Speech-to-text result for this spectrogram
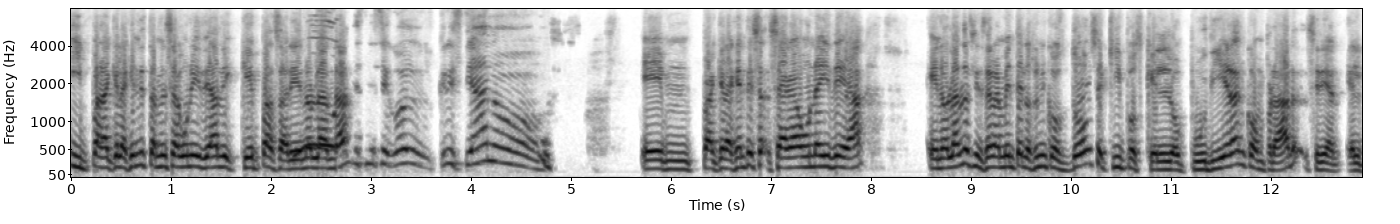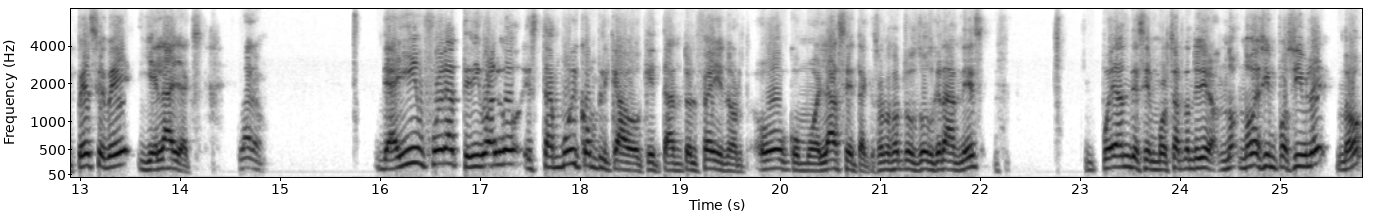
Y para que la gente también se haga una idea de qué pasaría en Holanda. Es ese gol cristiano. Eh, para que la gente se, haga una idea, en Holanda, sinceramente, los únicos dos equipos que lo pudieran comprar serían el PSV y el Ajax. Claro. De ahí en fuera, te digo algo, está muy complicado que tanto el Feyenoord o como el AZ, que son los otros dos grandes, puedan desembolsar tanto dinero. No, no es imposible, ¿no?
